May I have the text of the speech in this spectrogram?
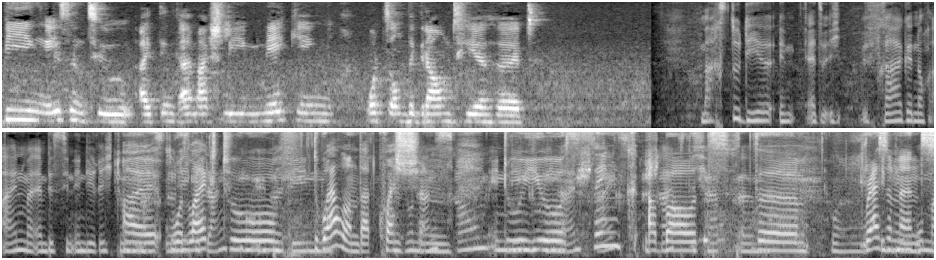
being listened to, I think I'm actually making what's on the ground here heard. Machst du dir, im, also ich frage noch einmal ein bisschen in die Richtung. I would like to dwell on that question. Do you think about äh, the resonance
